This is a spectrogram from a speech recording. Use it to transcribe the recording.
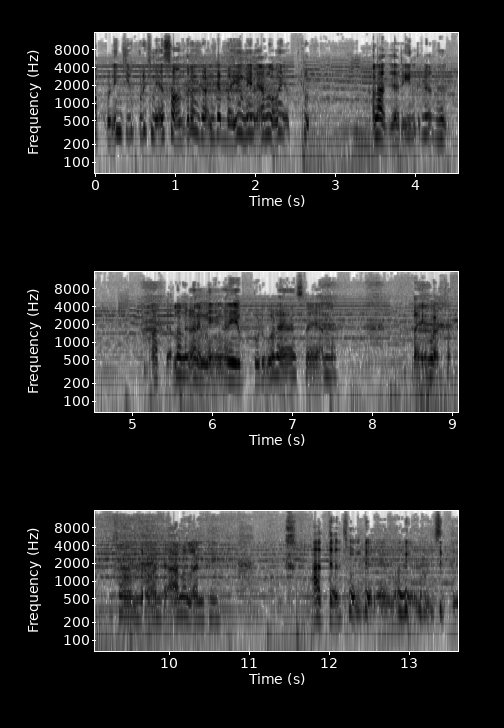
అప్పటి నుంచి ఇప్పటికి మేము సముద్రం కంటే భయం మేము వెళ్ళాం ఎప్పుడు అలా జరిగింది కదా మా పిల్లలు కానీ మేము కానీ ఎప్పుడు కూడా అసలు వెళ్ళాం భయపడతాం. సముద్రం అంటే అలలంటే అది తెలుసుకుంటేనే మాకు ఏడుపుచ్చితే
